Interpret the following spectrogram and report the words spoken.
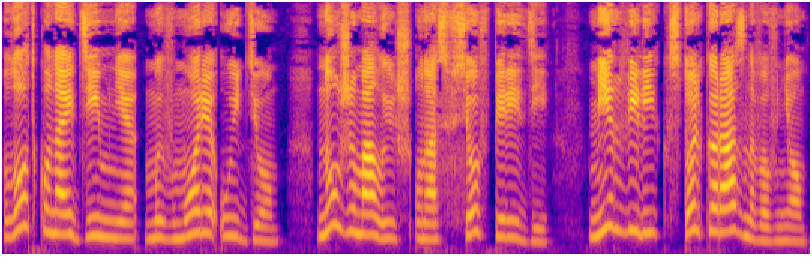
«Лодку найди мне, мы в море уйдем. Ну же, малыш, у нас все впереди. Мир велик, столько разного в нем.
